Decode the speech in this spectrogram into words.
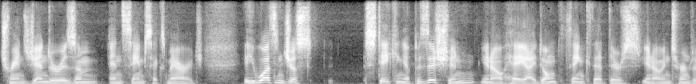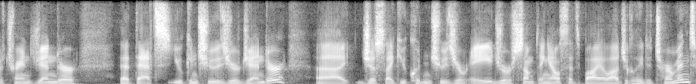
transgenderism and same sex marriage. He wasn't just staking a position, you know, hey, I don't think that there's, you know, in terms of transgender, that that's you can choose your gender, uh, just like you couldn't choose your age or something else that's biologically determined.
